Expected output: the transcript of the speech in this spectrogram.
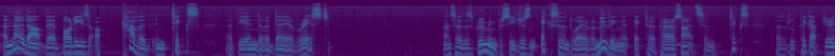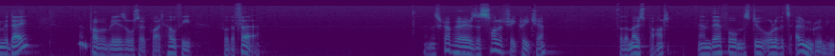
and no doubt their bodies are covered in ticks at the end of a day of rest. And so this grooming procedure is an excellent way of removing the ectoparasites and ticks that it'll pick up during the day, and probably is also quite healthy for the fur. And the scrub hare is a solitary creature, for the most part, and therefore must do all of its own grooming,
